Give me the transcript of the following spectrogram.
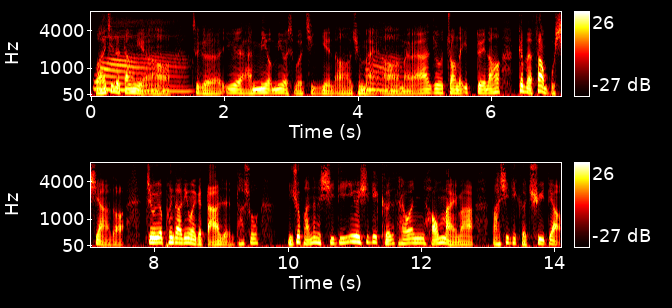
我还记得当年啊，这个因为还没有没有什么经验啊，去买啊，买完就装了一堆，然后根本放不下，的，就又碰到另外一个达人，他说：“你就把那个 CD，因为 CD 壳在台湾好买嘛，把 CD 壳去掉。”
